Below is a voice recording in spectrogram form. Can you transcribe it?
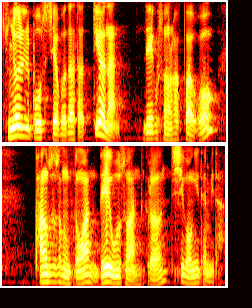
균열 보수제보다 더 뛰어난 내구성을 확보하고 방수성 또한 매우수한 그런 시공이 됩니다.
